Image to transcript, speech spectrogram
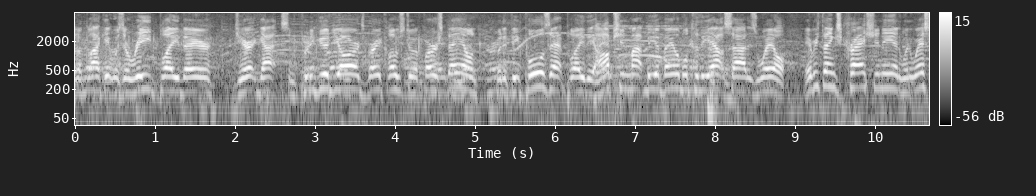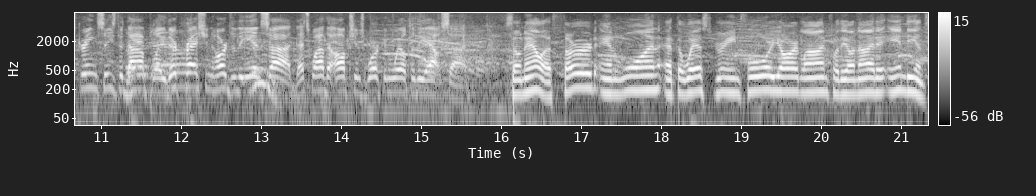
Looked like it was a read play there. Jarrett got some pretty good yards, very close to a first down. But if he pulls that play, the option might be available to the outside as well. Everything's crashing in. When West Greene sees the dive play, they're crashing hard to the inside. That's why the option's working well to the outside. So now a third and one at the West Greene four-yard line for the Oneida Indians.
